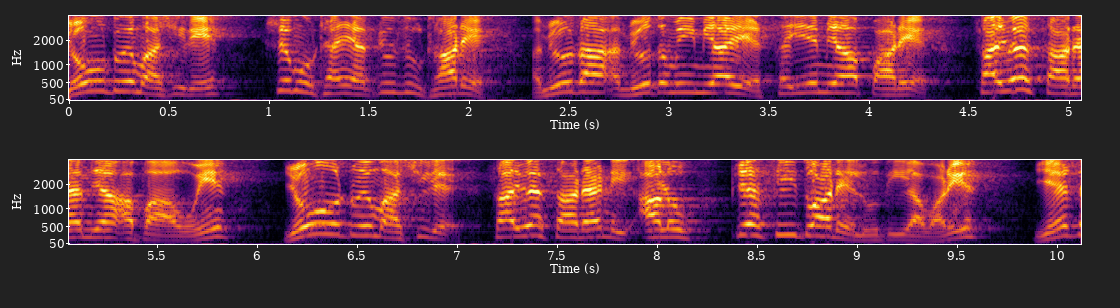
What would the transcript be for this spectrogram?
ရုံးအတွင်းမှာရှိတဲ့စစ်မှုထမ်းရန်ပြုစုထားတဲ့အမျိုးသားအမျိုးသမီးများရဲ့စည်ရင်းများပါတဲ့စာရွက်စာတမ်းများအပါအဝင်ရုံးအတွင်းမှာရှိတဲ့စာရွက်စာတမ်းတွေအလုံးပျက်စီးသွားတယ်လို့သိရပါတယ်။ရဲစ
